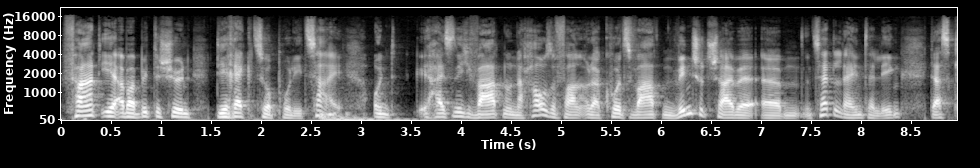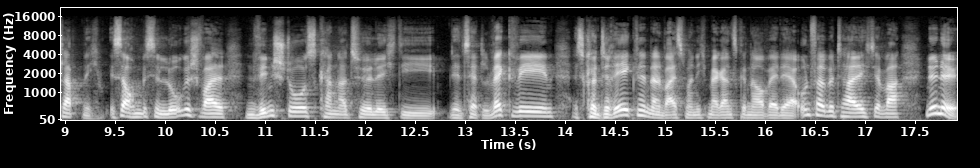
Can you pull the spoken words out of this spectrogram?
fahrt ihr aber bitte schön direkt zur Polizei. Und heißt nicht warten und nach Hause fahren oder kurz warten, Windschutzscheibe ähm, einen Zettel dahinter legen. Das klappt nicht. Ist auch ein bisschen logisch, weil ein Windstoß kann natürlich die, den Zettel wegwehen. Es könnte regnen, dann weiß man nicht mehr ganz genau, wer der Unfallbeteiligte war. Nö, nö.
